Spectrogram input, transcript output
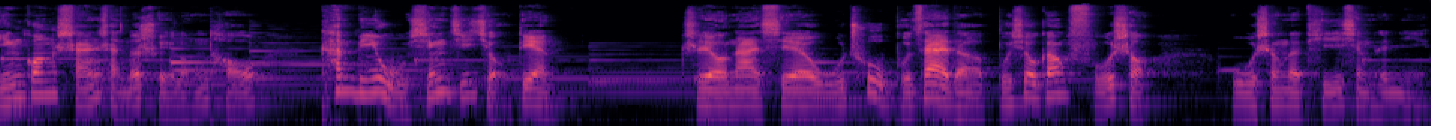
银光闪闪的水龙头。堪比五星级酒店，只有那些无处不在的不锈钢扶手，无声地提醒着你，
